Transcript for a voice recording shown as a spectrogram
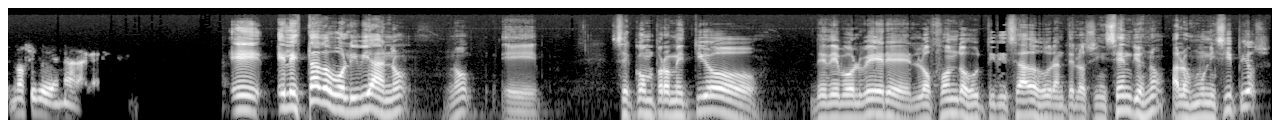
no sirve de nada, Gary. Eh, el Estado boliviano, ¿no? Eh, se comprometió de devolver eh, los fondos utilizados durante los incendios, ¿no? A los municipios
